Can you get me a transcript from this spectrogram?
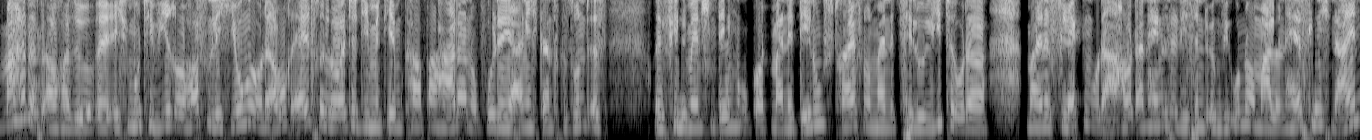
mache das auch. Also äh, ich motiviere hoffentlich junge oder auch ältere Leute, die mit ihrem Körper hadern, obwohl der ja eigentlich ganz gesund ist. Weil viele Menschen denken, oh Gott, meine Dehnungsstreifen und meine Zellulite oder meine Flecken oder Hautanhängsel, die sind irgendwie unnormal und hässlich. Nein,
